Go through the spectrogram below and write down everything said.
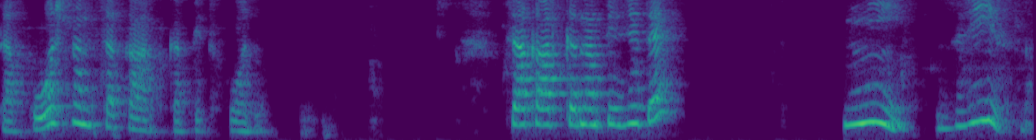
Також нам ця картка підходить. Ця картка нам підійде? Ні, звісно.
